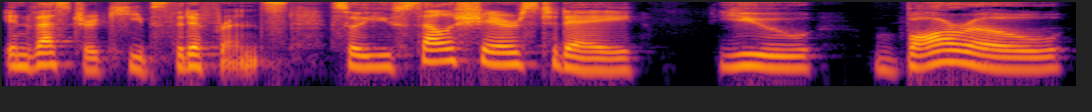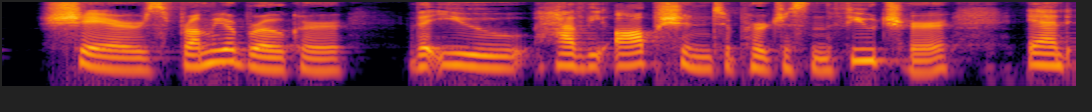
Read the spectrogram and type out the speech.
investor keeps the difference. So you sell shares today, you borrow shares from your broker that you have the option to purchase in the future. And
